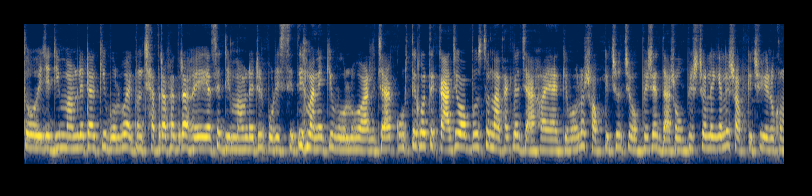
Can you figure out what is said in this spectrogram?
তো ওই যে ডিম মামলেট আর কি বলব, একদম ছাত্রা ফাতরা হয়ে গেছে ডিম মামলেটের পরিস্থিতি। মানে কি বলব, আর যা করতে করতে কাজে অভ্যস্ত না থাকলে যা হয় আর কি বলো সব কিছু হচ্ছে অভ্যেসের দাস, অভ্যেস চলে গেলে সব কিছু এরকম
